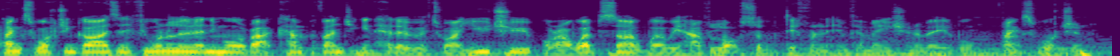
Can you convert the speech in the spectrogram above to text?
Thanks for watching, guys. And if you want to learn any more about camper vans, you can head over to our YouTube or our website where we have lots of different information available. Thanks for watching.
